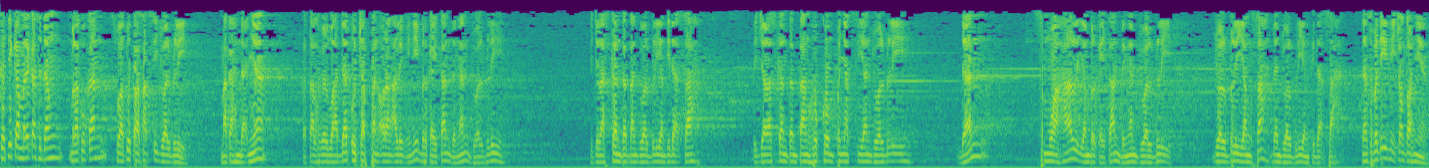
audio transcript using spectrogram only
ketika mereka sedang melakukan suatu transaksi jual beli. Maka hendaknya Kata Al-Hafizullah Haddad, ucapan orang alim ini berkaitan dengan jual beli. Dijelaskan tentang jual beli yang tidak sah. Dijelaskan tentang hukum penyaksian jual beli. Dan semua hal yang berkaitan dengan jual beli. Jual beli yang sah dan jual beli yang tidak sah. Dan seperti ini contohnya.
